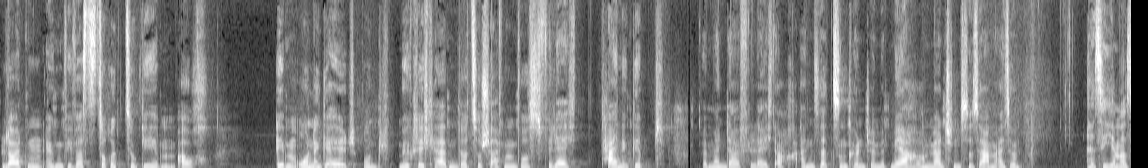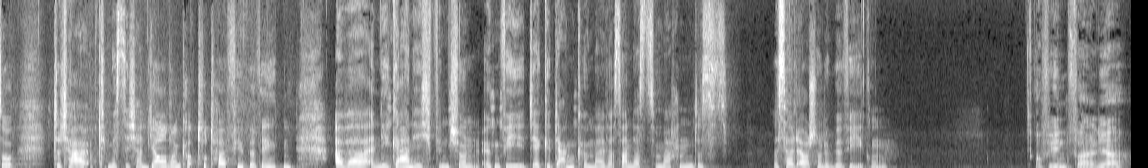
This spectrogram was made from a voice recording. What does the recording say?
Leuten irgendwie was zurückzugeben, auch eben ohne Geld und Möglichkeiten dort zu schaffen, wo es vielleicht keine gibt wenn man da vielleicht auch ansetzen könnte mit mehreren Menschen zusammen. Also hört sich immer so total optimistisch an, ja, man kann total viel bewegen. Aber nee, gar nicht. Ich finde schon irgendwie der Gedanke, mal was anders zu machen, das ist halt auch schon eine Bewegung. Auf jeden Fall, ja.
